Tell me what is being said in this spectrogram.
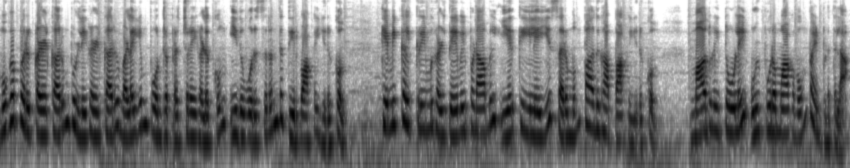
முகப்பருக்கள் கரும்புள்ளிகள் கருவளையம் போன்ற பிரச்சனைகளுக்கும் இது ஒரு சிறந்த தீர்வாக இருக்கும். கெமிக்கல் கிரீம்கள் தேவைப்படாமல் இயற்கையிலேயே சருமம் பாதுகாப்பாக இருக்கும். மாதுளை தோலை உள்புறமாகவும் பயன்படுத்தலாம்.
